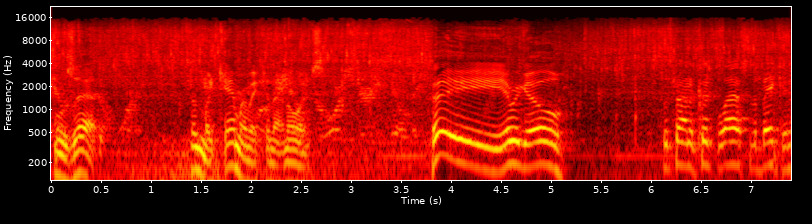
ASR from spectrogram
What was that? Was my camera making that noise. Hey, here we go. Still trying to cook the last of the bacon.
